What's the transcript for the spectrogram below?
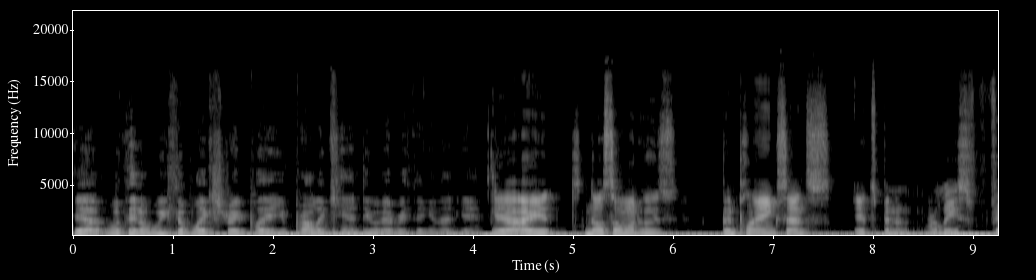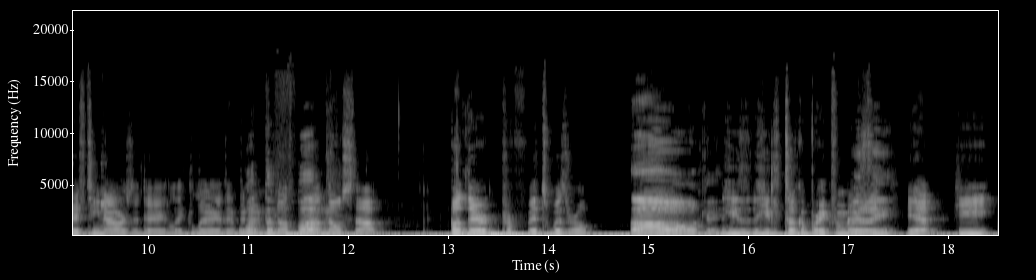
Yeah, within a week of like straight play, you probably can't do everything in that game. Yeah, I know someone who's been playing since it's been released 15 hours a day. Like literally, they've been What the no, fuck? no, no stop. But they're it's Wizzrobe. Oh, okay. He he took a break from he? Yeah, he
